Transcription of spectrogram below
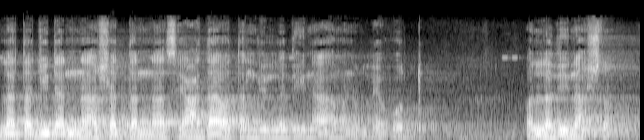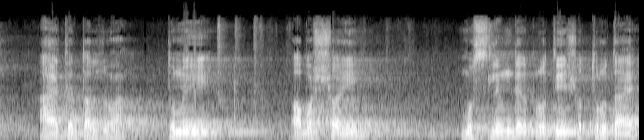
لتجدن أشد الناس عداوة للذين آمنوا اليهود والذين أشركوا আয়াতের তর্জমা তুমি অবশ্যই মুসলিমদের প্রতি শত্রুতায়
